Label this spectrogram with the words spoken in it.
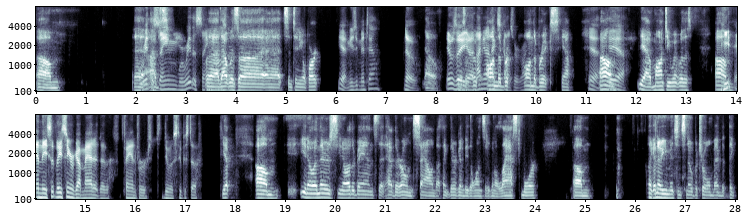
Um, Were we at the I've- same? Were we at the same? Uh, that was uh, at Centennial Park. yeah, Music Midtown. No, No, it was It was, a uh, uh, 99 on the concert. Right? on the bricks. Yeah, yeah, um, yeah, yeah. yeah. Monty went with us. Um, he, and the lead singer got mad at the fan for doing stupid stuff. Yep. Um, you know, and there's you know other bands that have their own sound. I think they're going to be the ones that are going to last more. Um, like I know you mentioned Snow Patrol, man, but they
